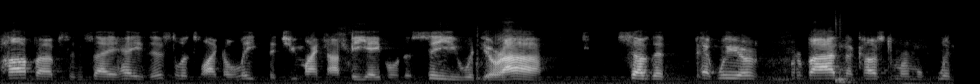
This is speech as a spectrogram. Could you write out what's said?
pop-ups and say, "Hey, this looks like a leak that you might not be able to see with your eye," so that that we are providing the customer with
